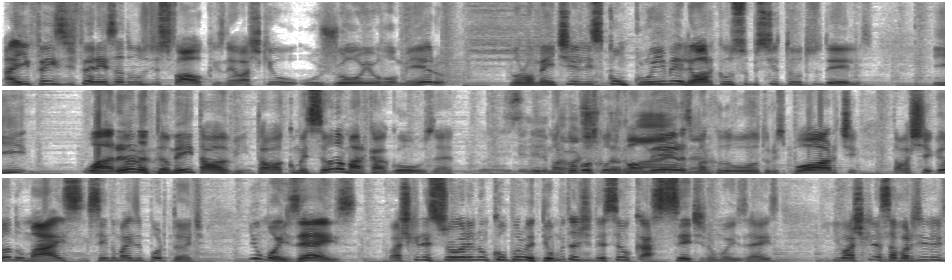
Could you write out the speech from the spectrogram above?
aí fez diferença dos desfalques, né? Eu acho que o, o Jô e o Romero, normalmente eles concluem melhor que os substitutos deles. E o Arana também tava, vi- tava começando a marcar gols, né? Sim, ele marcou gols contra o Palmeiras, mais, né? marcou gol contra o Sport, tava chegando mais e sendo mais importante. E o Moisés, eu acho que nesse jogo ele não comprometeu. Muita gente desceu o cacete no Moisés. E eu acho que nessa partida ele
